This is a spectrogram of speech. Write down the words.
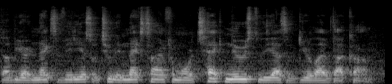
That'll be our next video, so tune in next time for more tech news through the eyes of GearLive.com.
